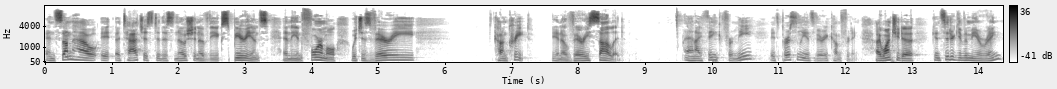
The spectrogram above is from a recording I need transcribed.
And somehow it attaches to this notion of the experience and the informal, which is very concrete, you know, very solid. And I think for me, it's personally, it's very comforting. I want you to consider giving me a ring.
